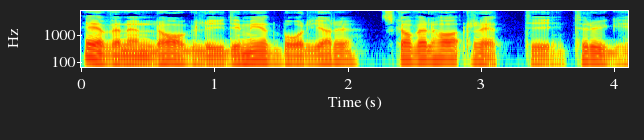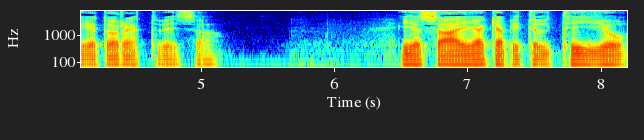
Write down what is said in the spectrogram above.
Även en laglydig medborgare ska väl ha rätt till trygghet och rättvisa. Jesaja kapitel 10,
